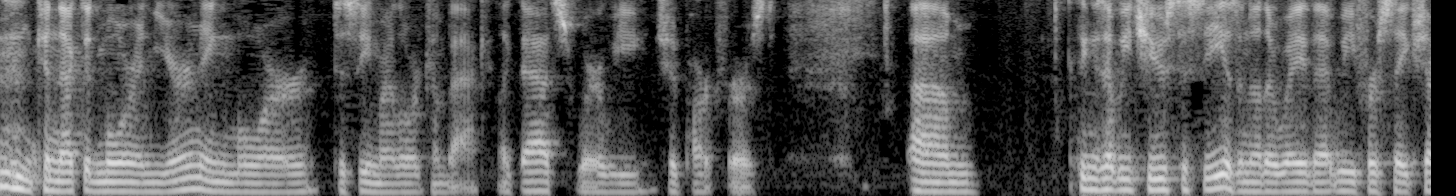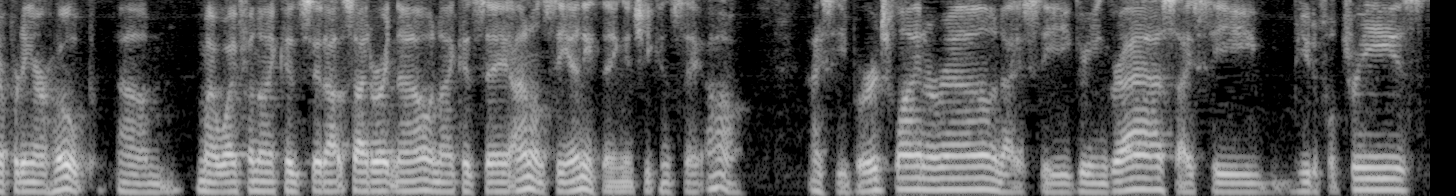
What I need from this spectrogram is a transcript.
connected more and yearning more to see my Lord come back. Like that's where we should park first. Um, things that we choose to see is another way that we forsake shepherding our hope. Um, my wife and I could sit outside right now and I could say, I don't see anything. And she can say, Oh, I see birds flying around. I see green grass. I see beautiful trees.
